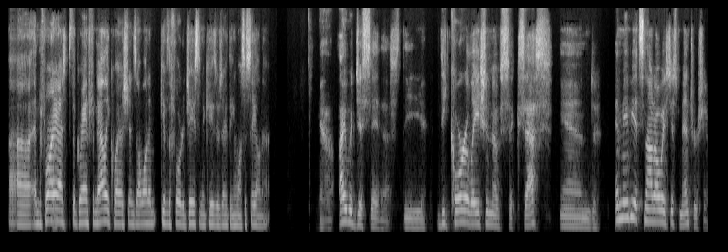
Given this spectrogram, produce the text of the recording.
Uh, and before I ask the grand finale questions, I want to give the floor to Jason in case there's anything he wants to say on that. Yeah, I would just say this: the the correlation of success and and maybe it's not always just mentorship.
